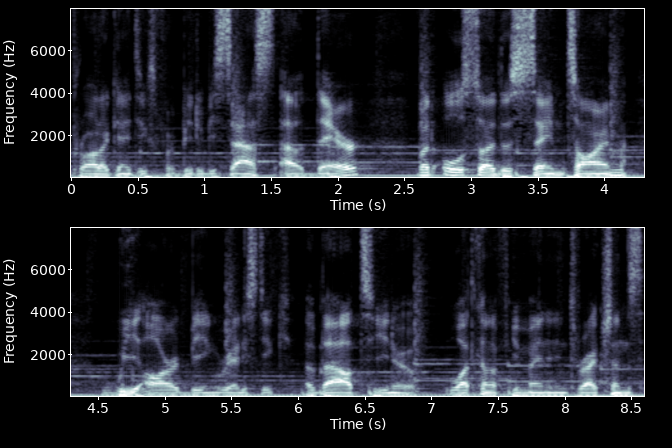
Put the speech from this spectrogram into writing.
product analytics for B2B SaaS out there, but also at the same time, we are being realistic about you know what kind of human interactions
